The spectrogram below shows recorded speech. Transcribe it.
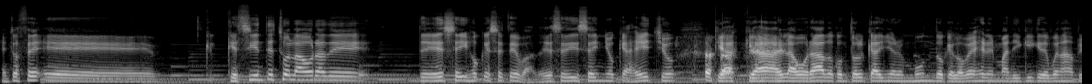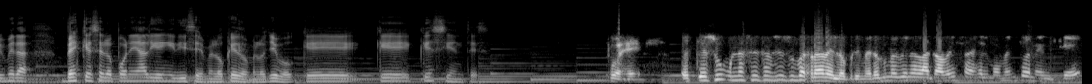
Entonces, eh, ¿qué, sientes tú a la hora de, de ese hijo que se te va, de ese diseño que has hecho, que has, que has elaborado con todo el cariño del mundo, que lo ves en el maniquí, que de buenas a primeras ves que se lo pone alguien y dice, me lo quedo, me lo llevo. ¿Qué, qué, qué sientes? Pues es que es una sensación súper rara y lo primero que me viene a la cabeza es el momento en el que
